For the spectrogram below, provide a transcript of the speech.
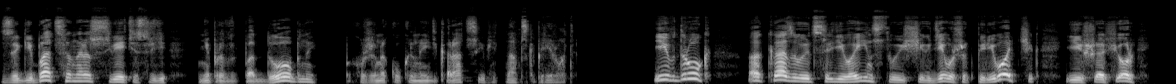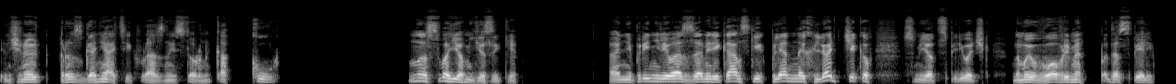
загибаться на рассвете среди неправдоподобной, похожей на кукольные декорации вьетнамской природы. И вдруг оказывается среди воинствующих девушек переводчик и шофер, и начинают разгонять их в разные стороны, как кур. На своем языке. Они приняли вас за американских пленных летчиков, — смеется переводчик, — но мы вовремя подоспели.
